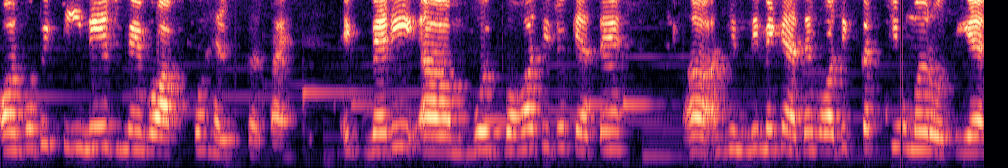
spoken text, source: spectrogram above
और वो भी टीनेज में वो आपको हेल्प कर पाए। एक वेरी वो एक बहुत ही जो कहते हैं हिंदी में कहते हैं बहुत ही कच्ची उम्र होती है।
